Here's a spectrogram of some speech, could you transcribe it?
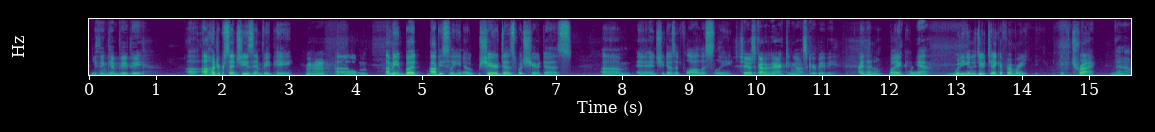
You think MVP? A hundred percent, she's MVP. hmm Um, I mean, but obviously, you know, Cher does what Cher does, um, and, and she does it flawlessly. Cher's got an acting Oscar, baby. I know. Like, Oh yeah. what are you gonna do? Take it from her? You, you can try. No.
